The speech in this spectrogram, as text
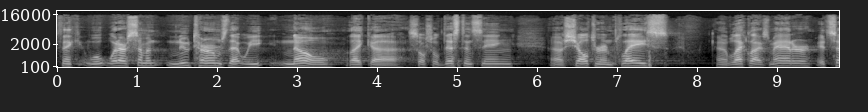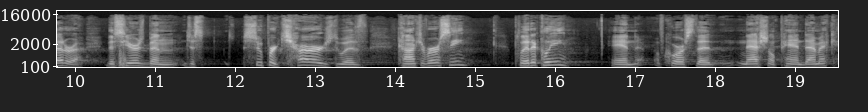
think, well, what are some new terms that we know, like uh, social distancing, uh, shelter in place, uh, Black Lives Matter, etc. This year has been just supercharged with controversy politically, and of course, the national pandemic,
